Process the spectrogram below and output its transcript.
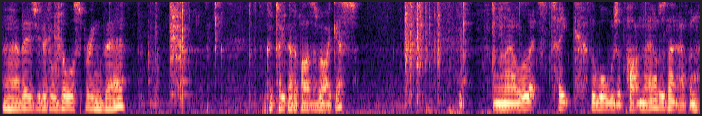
Uh, there's your little door spring there. Could take that apart as well, I guess. Now let's take the walls apart now. How does that happen?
